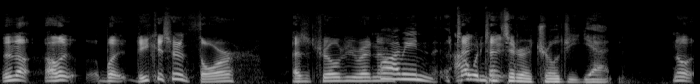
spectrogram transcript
Then uh, I but do you consider Thor as a trilogy right now? Well, I mean, I wouldn't take- consider a trilogy yet. no,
